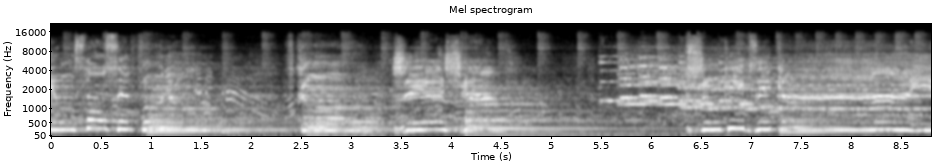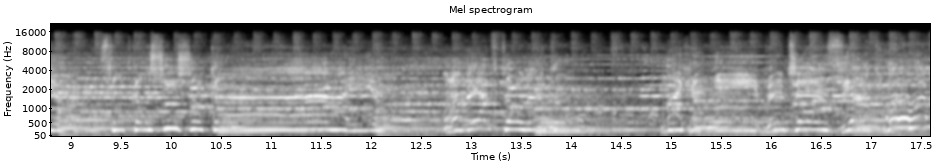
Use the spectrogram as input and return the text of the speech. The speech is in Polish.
miłosną symfonią w koło żyje świat. Pszczółki bzykają, słodkości szukają, ale jak to lato, najchętniej bym cię zjadł. Halo, halo!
